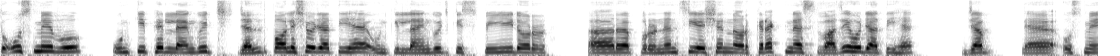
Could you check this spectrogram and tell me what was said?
तो उसमें वो उनकी फिर लैंग्वेज जल्द पॉलिश हो जाती है, उनकी लैंग्वेज की स्पीड और और और करेक्टनेस वाजे हो जाती है, जब उसमें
